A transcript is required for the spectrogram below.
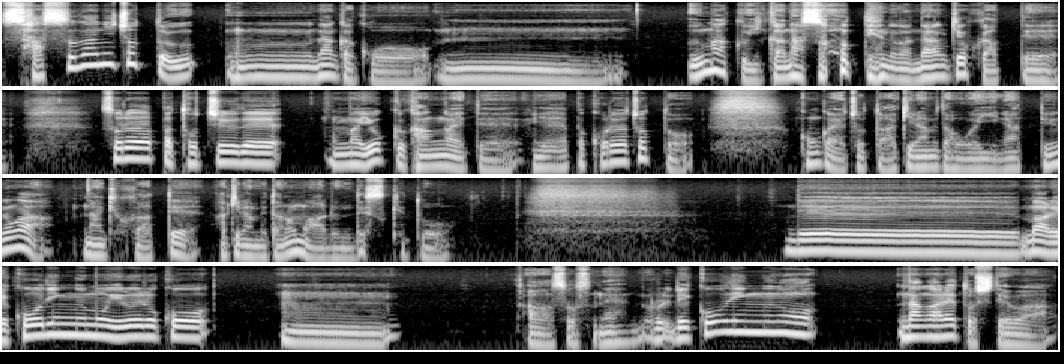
さすがにちょっとううんなんかこううーんうまくいかなそうっていうのが何曲かあってそれはやっぱ途中で、まあ、よく考えていややっぱこれはちょっと今回はちょっと諦めた方がいいなっていうのが何曲かあって諦めたのもあるんですけど。でまあレコーディングもいろいろこううんああそうですね。レコーディングの流れとしては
